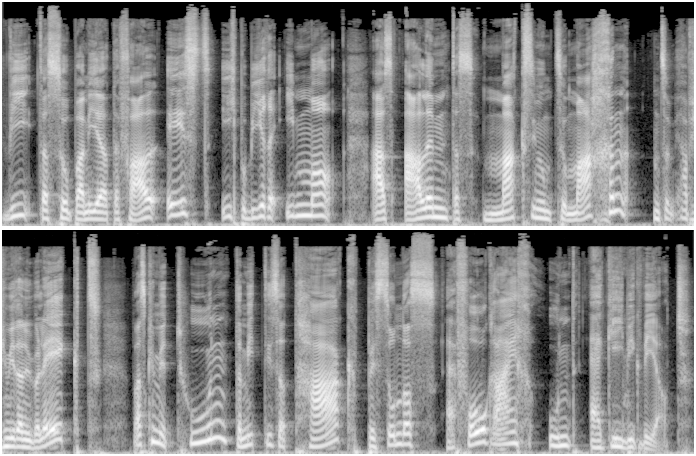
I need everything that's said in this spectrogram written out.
wie das so bei mir der Fall ist, ich probiere immer aus allem das Maximum zu machen. Und so habe ich mir dann überlegt, was können wir tun, damit dieser Tag besonders erfolgreich und ergiebig wird.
